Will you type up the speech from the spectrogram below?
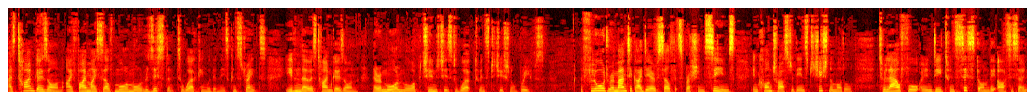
As time goes on, I find myself more and more resistant to working within these constraints, even though as time goes on, there are more and more opportunities to work to institutional briefs. The flawed romantic idea of self expression seems, in contrast to the institutional model, to allow for, or indeed to insist on, the artist's own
